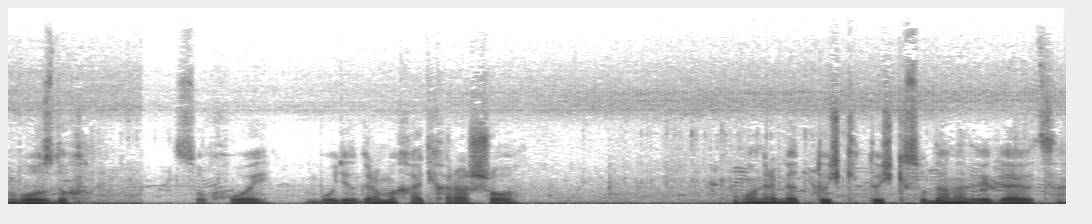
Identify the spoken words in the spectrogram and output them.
Воздух сухой, будет громыхать хорошо. Вон, ребят, тучки, тучки сюда надвигаются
